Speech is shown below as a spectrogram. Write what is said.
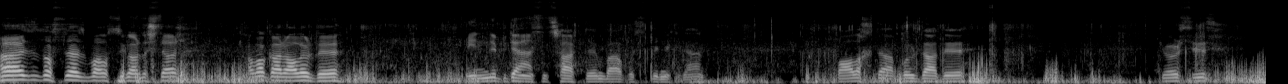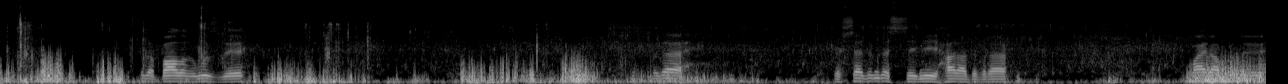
Aziz dostlar, aziz balıkçı kardeşler. Hava qaralırdı. İndi bir dənəsini çıxartdım bax bu spinnikdən. Balıq da buradadır. Görürsüz. Bu da balığımızdır. Bu da gösterdim də sizə haradır bura. Bayramlıdır.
